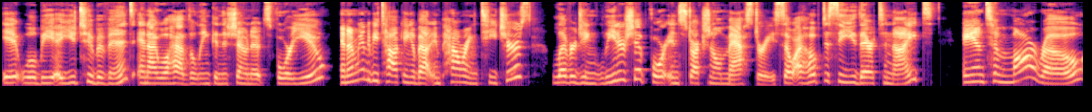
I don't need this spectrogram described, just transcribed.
It will be a YouTube event and I will have the link in the show notes for you. And I'm going to be talking about empowering teachers leveraging leadership for instructional mastery. So I hope to see you there tonight. And tomorrow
